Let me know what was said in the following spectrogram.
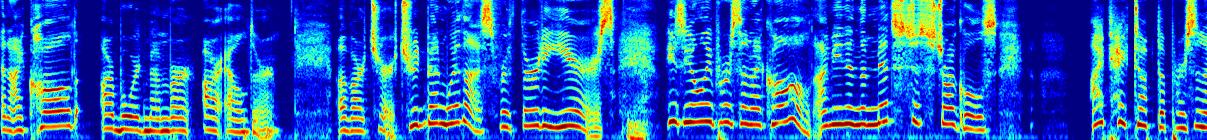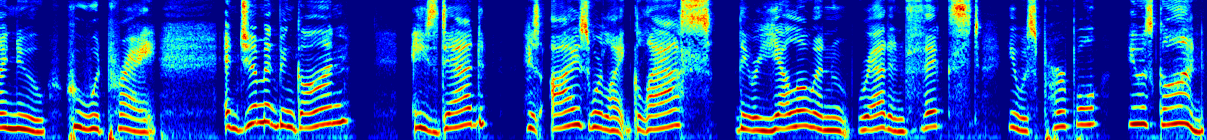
and I called our board member, our elder of our church, who'd been with us for 30 years. He's the only person I called. I mean, in the midst of struggles, I picked up the person I knew who would pray. And Jim had been gone. He's dead. His eyes were like glass. They were yellow and red and fixed. He was purple. He was gone.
